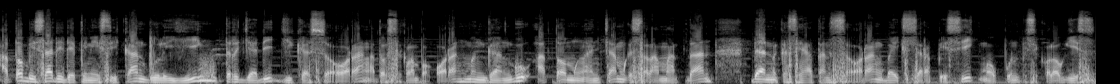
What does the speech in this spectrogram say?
atau bisa didefinisikan bullying terjadi jika seorang atau sekelompok orang mengganggu atau mengancam keselamatan dan kesehatan seseorang baik secara fisik maupun psikologis,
